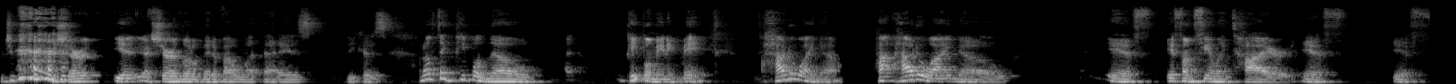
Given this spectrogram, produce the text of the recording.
Would you be able to share, yeah, share a little bit about what that is? Because I don't think people know, people meaning me, how do I know? How, how do I know if if I'm feeling tired, if if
